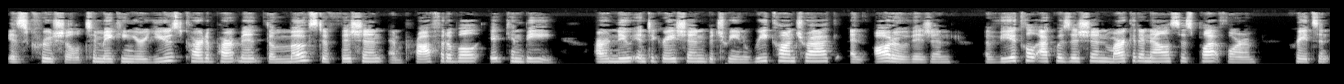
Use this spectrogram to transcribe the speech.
is crucial to making your used car department the most efficient and profitable it can be. Our new integration between ReconTrack and AutoVision, a vehicle acquisition market analysis platform, creates an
